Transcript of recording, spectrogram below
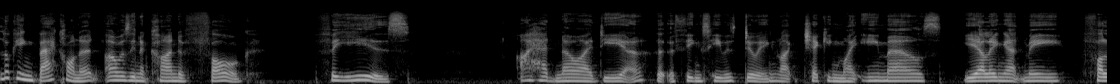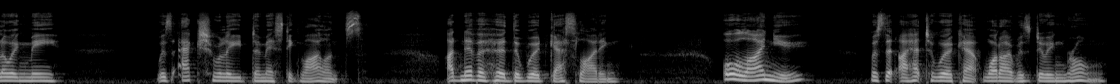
Looking back on it, I was in a kind of fog for years. I had no idea that the things he was doing, like checking my emails, yelling at me, following me, was actually domestic violence. I'd never heard the word gaslighting. All I knew was that I had to work out what I was doing wrong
